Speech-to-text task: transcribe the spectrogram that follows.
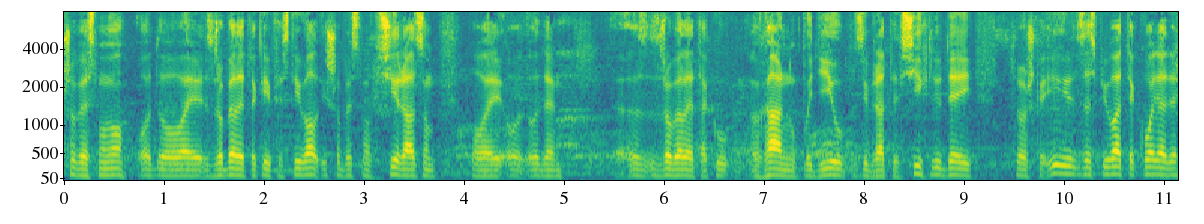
щоб ми зробили такий фестиваль і щоб ми всі разом один, е, зробили таку гарну подію, зібрати всіх людей трошки і заспівати коляди.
